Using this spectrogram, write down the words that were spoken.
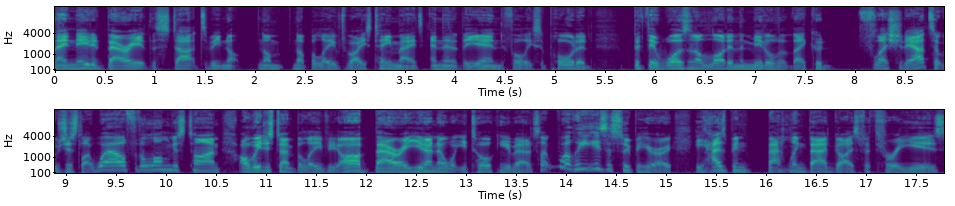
they needed Barry at the start to be not, not not believed by his teammates, and then at the end fully supported. But there wasn't a lot in the middle that they could flesh it out. So it was just like, well, for the longest time, oh, we just don't believe you. Oh, Barry, you don't know what you're talking about. It's like, well, he is a superhero. He has been battling bad guys for three years,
